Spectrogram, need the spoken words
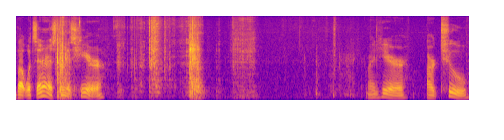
But what's interesting is here, right here, are two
